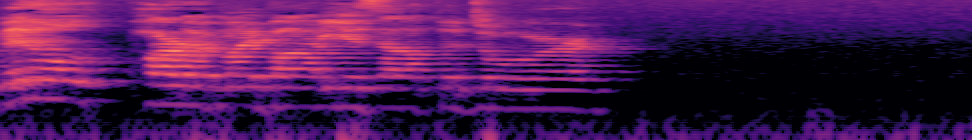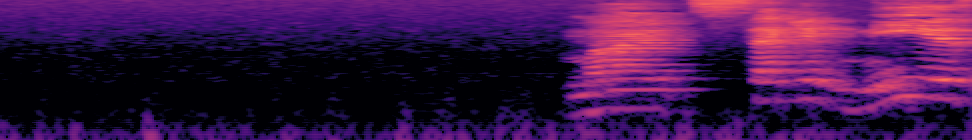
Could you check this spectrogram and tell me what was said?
middle part of my body is out the door. My second knee is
